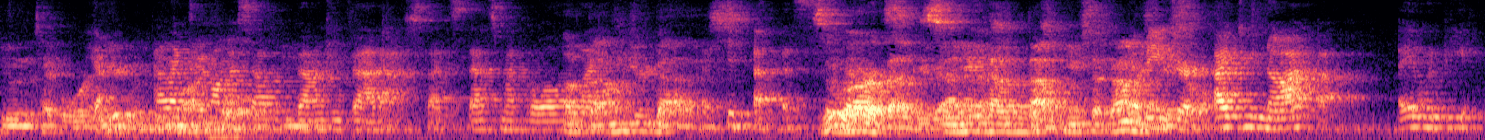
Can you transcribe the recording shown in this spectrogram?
doing the type of work Yeah. that you're doing. I like to call myself a boundary badass. That's that's my goal A life. boundary badass. Yes. You are a boundary So you have bound, you set boundaries for major. yourself. I do not. Uh, it would be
